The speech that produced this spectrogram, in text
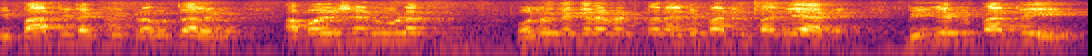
ఈ పార్టీలకి ఈ ప్రభుత్వాలకు అపోజిషన్ కూడా ఒళ్ళు దగ్గర పెట్టుకొని అన్ని పార్టీలు పనిచేయాలి. బీజేపీ పార్టీ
